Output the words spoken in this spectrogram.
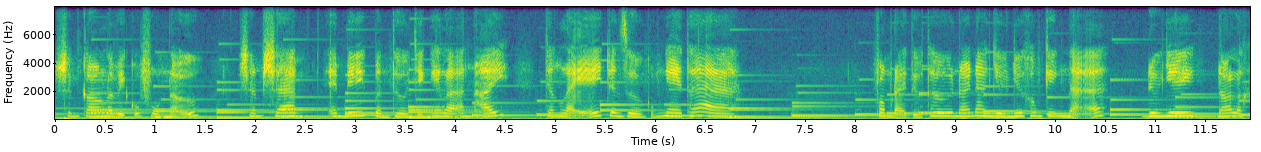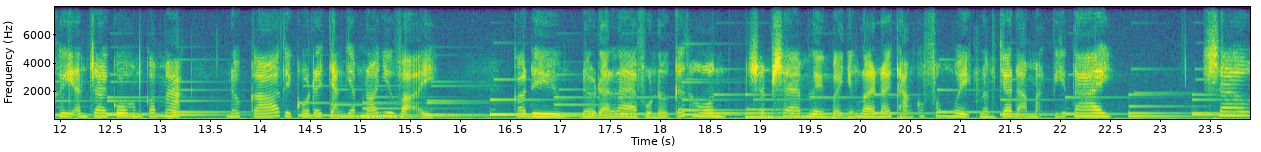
Sinh con là việc của phụ nữ. Sam Sam Em biết bình thường chị nghe lời anh ấy. Chẳng lẽ trên giường cũng nghe thế à? Phong đại tiểu thư nói năng dường như không kiên nể. Đương nhiên, đó là khi anh trai cô không có mặt. Nếu có thì cô đã chẳng dám nói như vậy. Có điều, đều đã là phụ nữ kết hôn Sam Sam liền bị những lời nói thẳng của Phong Nguyệt làm cho đỏ mặt tía tai. Sao,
